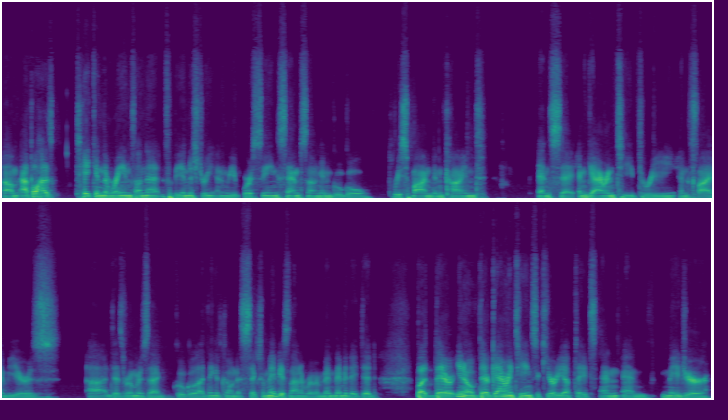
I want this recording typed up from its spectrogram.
um, Apple has taken the reins on that for the industry, and we, we're seeing Samsung and Google respond in kind and say and guarantee three and five years. Uh, there's rumors that Google, I think, is going to six, or maybe it's not a rumor. Maybe they did, but they're you know they're guaranteeing security updates and and major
